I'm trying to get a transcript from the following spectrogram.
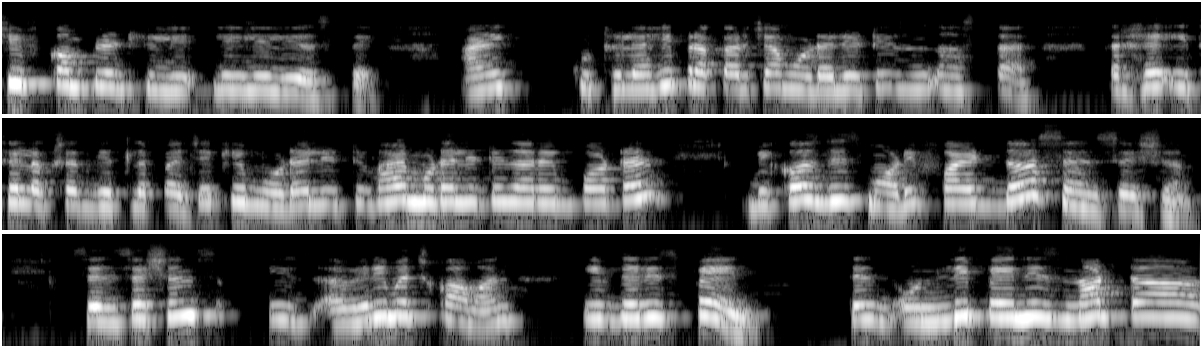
चीफ कंप्लेंट लिहिलेली असते आणि कुठल्याही प्रकारच्या मोडॅलिटीज नसतात तर हे इथे लक्षात घेतलं पाहिजे की modality why modalities are important because this modified the sensation. Sensations is uh, very much common. If there is pain then only pain is not uh,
